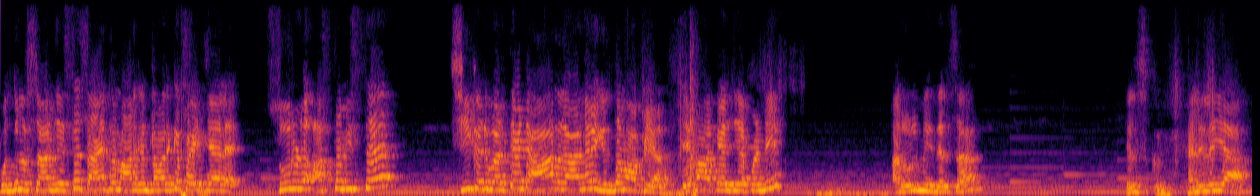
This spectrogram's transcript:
పొద్దున స్టార్ట్ చేస్తే సాయంత్రం ఆరు గంటల వరకే ఫైట్ చేయాలి. సూర్యుడు అస్తమిస్తే చీకటి పడితే అంటే ఆరు కాగానే యుద్ధం ఆపేయాలి. ఏం ఆపేయాలి చెప్పండి? ఆ రూల్ మీకు తెలుసా? తెలుసుకోండి హల్లెలూయా.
